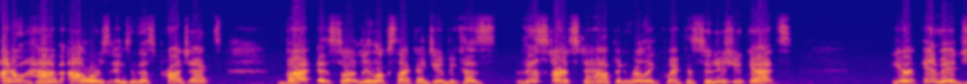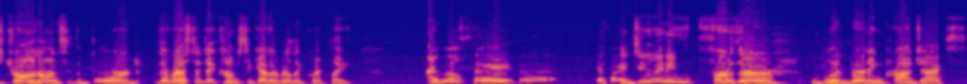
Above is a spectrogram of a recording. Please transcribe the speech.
I don't have hours into this project, but it certainly looks like I do because this starts to happen really quick. As soon as you get your image drawn onto the board, the rest of it comes together really quickly. I will say that if I do any further wood burning projects,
